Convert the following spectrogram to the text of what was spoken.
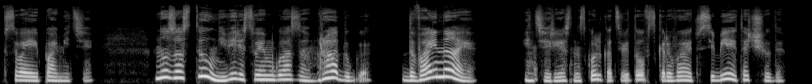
в своей памяти. Но застыл, не веря своим глазам. Радуга. Двойная. Интересно, сколько цветов скрывает в себе это чудо.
